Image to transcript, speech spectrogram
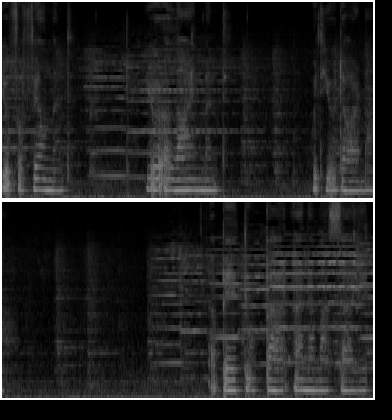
your fulfillment, your alignment with your Dharma. Par anamasayit.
